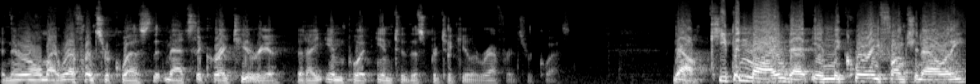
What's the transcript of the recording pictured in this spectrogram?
And there are all my reference requests that match the criteria that I input into this particular reference request. Now, keep in mind that in the query functionality,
